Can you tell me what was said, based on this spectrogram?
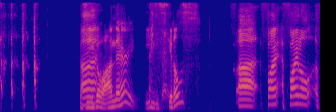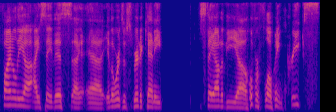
He uh, go on there eating Skittles? Uh, fi- final, finally, uh, I say this in the words of Spirit of Kenny: stay out of the overflowing creeks.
